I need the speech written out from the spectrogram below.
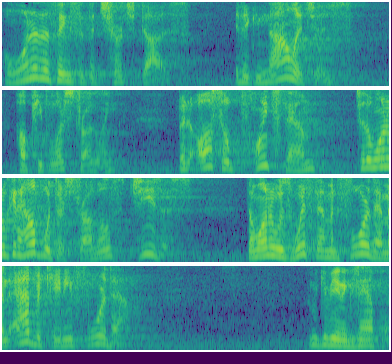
Well, one of the things that the church does, it acknowledges how people are struggling, but it also points them to the one who can help with their struggles, Jesus, the one who is with them and for them and advocating for them. Let me give you an example.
